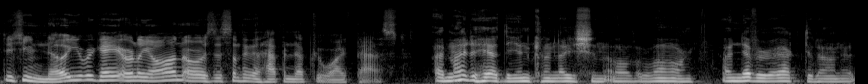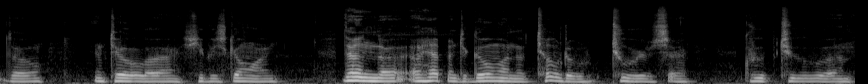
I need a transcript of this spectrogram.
Did you know you were gay early on, or is this something that happened after your wife passed? I might have had the inclination all along. I never acted on it, though, until uh, she was gone. Then uh, I happened to go on a Toto tours uh, group to um,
